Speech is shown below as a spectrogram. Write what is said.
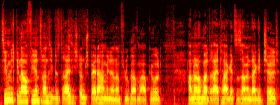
ziemlich genau 24 bis 30 Stunden später haben wir ihn dann am Flughafen abgeholt. Haben dann nochmal drei Tage zusammen da gechillt.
